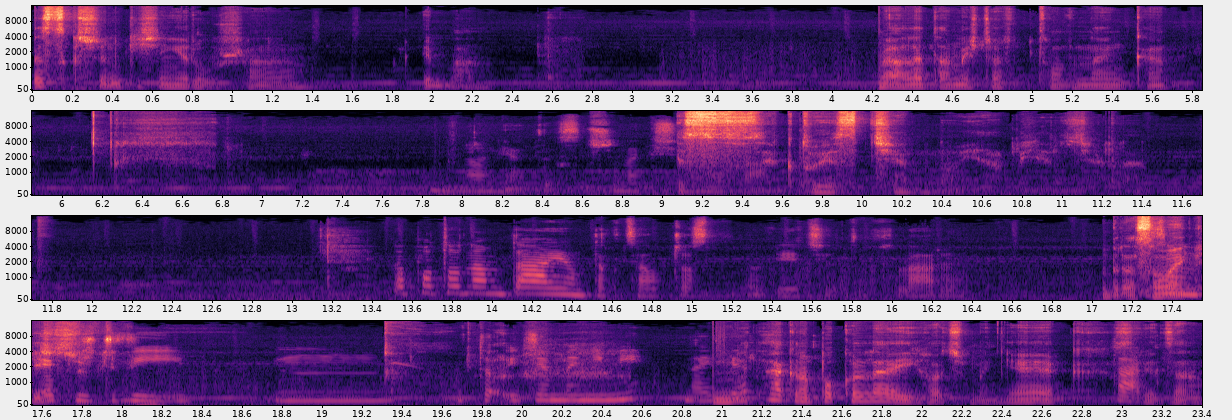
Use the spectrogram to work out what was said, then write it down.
Te skrzynki się nie rusza. Chyba. No ale tam jeszcze w tą wnękę. No nie, tych skrzynek się Jest, nie da. jak tu jest ciemno, ja pierdzielę. No po to nam dają tak cały czas, wiecie, te flary. Dobra, Są, są, jakieś, jakieś, drzwi. Mm, to idziemy nimi No najpierw? tak, no po kolei chodźmy, nie? Jak Tak. zwiedzamy.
